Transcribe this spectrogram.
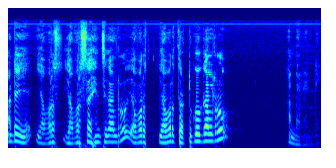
అంటే ఎవరు ఎవరు సహించగలరు? ఎవరు ఎవరు తట్టుకోగలరు? అన్నారండి.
